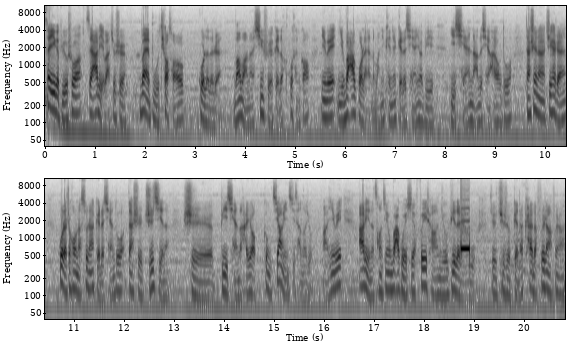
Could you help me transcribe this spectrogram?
再一个，比如说在阿里吧，就是外部跳槽。过来的人，往往呢薪水给的会很高，因为你挖过来的嘛，你肯定给的钱要比以前拿的钱还要多。但是呢，这些人过来之后呢，虽然给的钱多，但是职级呢是比以前的还要更降一级才能有啊。因为阿里呢曾经挖过一些非常牛逼的人物，就就是给他开的非常非常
